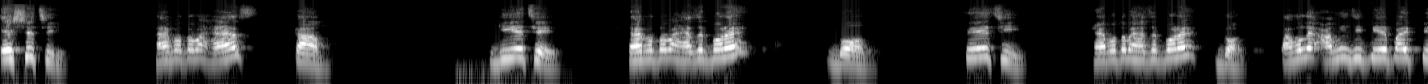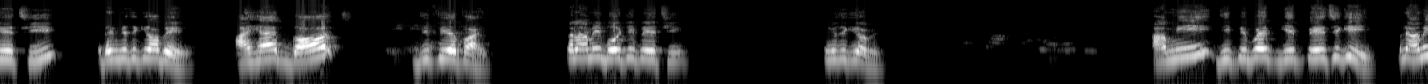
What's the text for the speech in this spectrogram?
এসেছি। হ্যাভ অথবা হ্যাজ কাম গিয়েছে। হ্যাভ অথবা হ্যাজের পরে গন পেয়েছি। হ্যাভ অথবা হ্যাজের পরে গড তাহলে আমি জিপিএ পাই পেয়েছি, এটা ইংরেজি কি হবে? I have got GPA five তাহলে আমি বইটি পেয়েছি, ইংরেজি কি হবে? আমি জিপিএ ফাইভ পেয়েছি কি? মানে আমি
